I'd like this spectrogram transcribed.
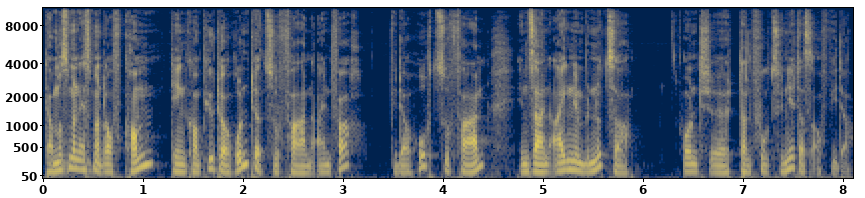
Da muss man erstmal drauf kommen, den Computer runterzufahren einfach, wieder hochzufahren in seinen eigenen Benutzer. Und äh, dann funktioniert das auch wieder.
